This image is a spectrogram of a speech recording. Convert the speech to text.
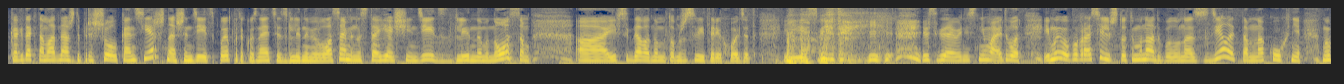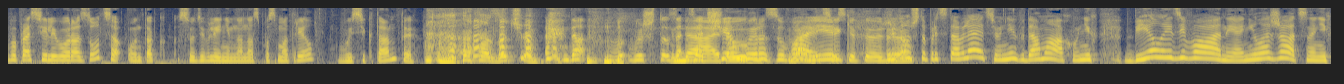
Когда к нам однажды пришел консьерж, наш индеец Пеппа, такой, знаете, с длинными волосами, настоящий индеец с длинным носом, а, и всегда в одном и том же свитере ходит. И, свитер, и всегда его не снимает. Вот. И мы его попросили, что-то ему надо было у нас сделать там на кухне. Мы попросили его разуться. Он так с удивлением на нас посмотрел. Вы сектанты? Зачем? Да, вы, что, зачем вы разуваетесь? При том, что, представляете, у них в домах, у них белые диваны, и они ложатся на них.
